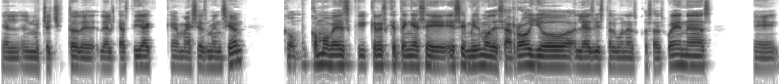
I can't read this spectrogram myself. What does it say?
el, el muchachito de, del Castilla que me hacías mención. ¿Cómo, cómo ves? ¿Crees que tenga ese, ese mismo desarrollo? ¿Le has visto algunas cosas buenas? Eh,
